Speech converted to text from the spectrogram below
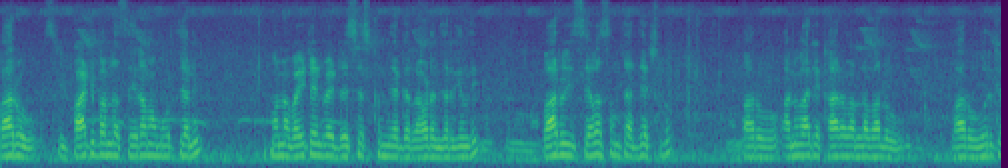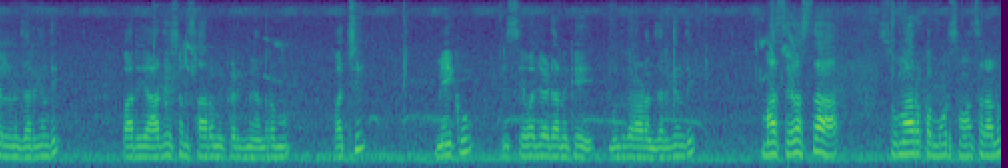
వారు శ్రీ పాటిబండ్ల శ్రీరామమూర్తి అని మొన్న వైట్ అండ్ వైట్ డ్రెస్ వేసుకుని దగ్గర రావడం జరిగింది. వారు ఈ సేవా సమితి అధ్యక్షులు. వారు అనివార్య కార్య వల్ల వాళ్ళు వారు ఊరికెళ్ళడం జరిగింది. వారి ఆదేశానుసారం ఇక్కడికి మేము అందరం వచ్చి మీకు ఈ సేవ చేయడానికి ముందుకు రావడం జరిగింది. మా సేవస్థ సుమారు ఒక మూడు సంవత్సరాలు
